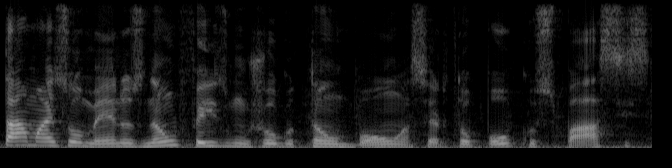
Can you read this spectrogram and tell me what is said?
tá mais ou menos, não fez um jogo tão bom, acertou poucos passes,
